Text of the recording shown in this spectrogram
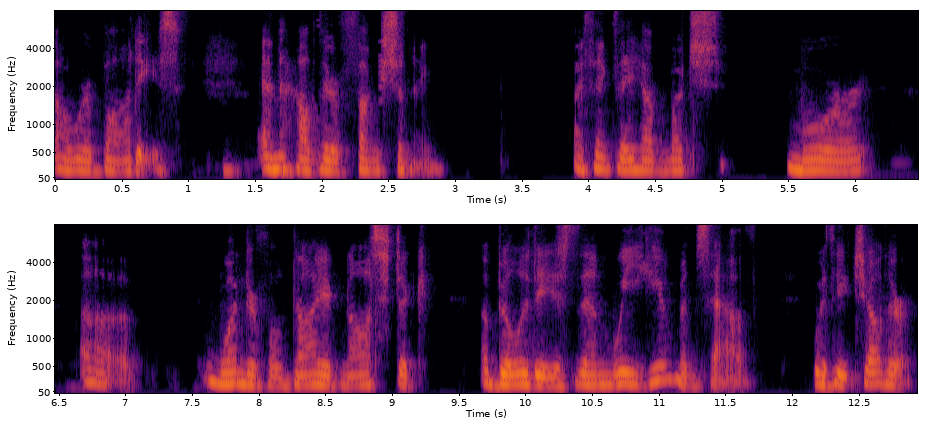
our bodies and how they're functioning. I think they have much more uh, wonderful diagnostic abilities than we humans have with each other.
